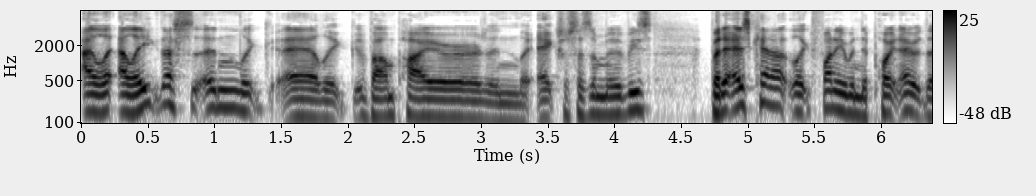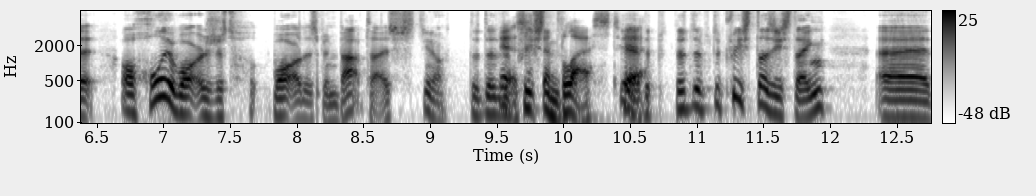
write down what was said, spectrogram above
I, I like this in like uh, like vampires and like exorcism movies, but it is kind of like funny when they point out that oh, holy water is just water that's been baptized. Just, you know, the, the, yeah, the priest been blessed. Yeah, yeah. The, the, the, priest does his thing, uh,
